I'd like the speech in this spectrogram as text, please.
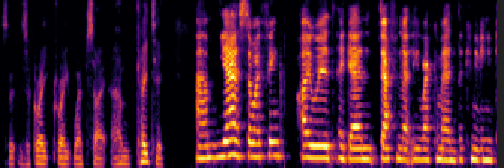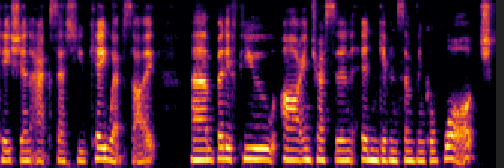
so it's a great great website um, katie um, yeah, so I think I would again definitely recommend the Communication Access UK website. Um, but if you are interested in, in giving something a watch,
